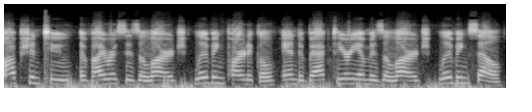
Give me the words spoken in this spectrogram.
Option 2 A virus is a large, living particle, and a bacterium is a large, living cell.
